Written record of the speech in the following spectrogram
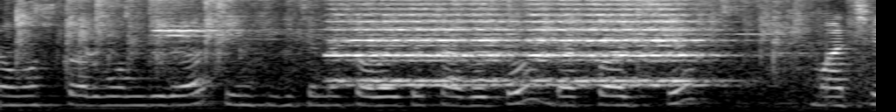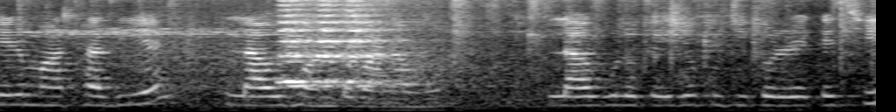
নমস্কার বন্ধুরা পিঙ্কি কিচেনে সবাইকে স্বাগত। দেখো আজকে মাছের মাথা দিয়ে লাউ ঘন্ট বানাবো। লাউগুলোকে এই যে কুচি করে রেখেছি,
